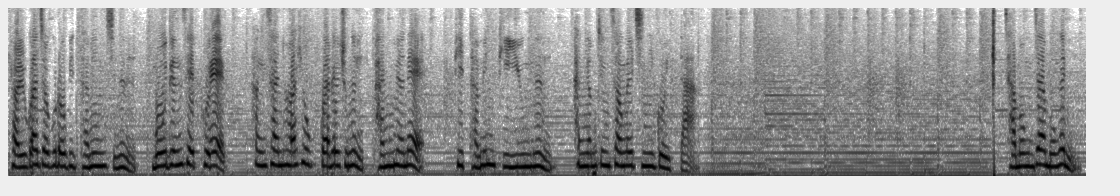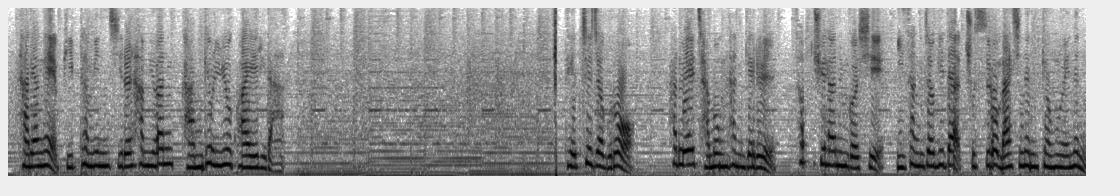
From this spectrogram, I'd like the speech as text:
결과적으로 비타민C는 모든 세포에 항산화 효과를 주는 반면에 비타민 B6는 항염 증성을 지니고 있다. 자몽자몽은 다량의 비타민C를 함유한 감귤류 과일이다. 대체적으로 하루에 자몽 한 개를 섭취하는 것이 이상적이다. 주스로 마시는 경우에는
